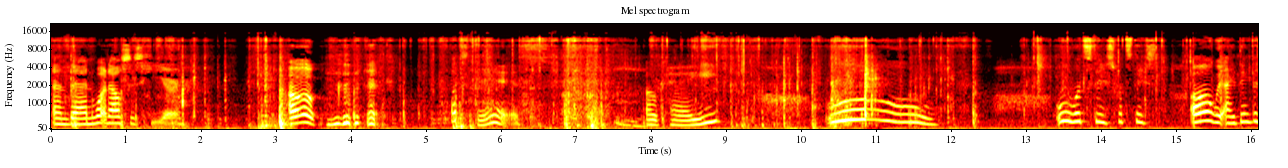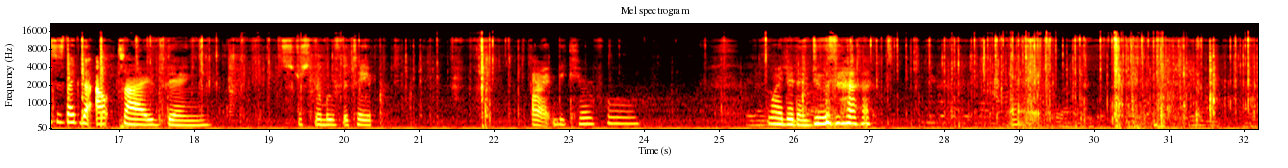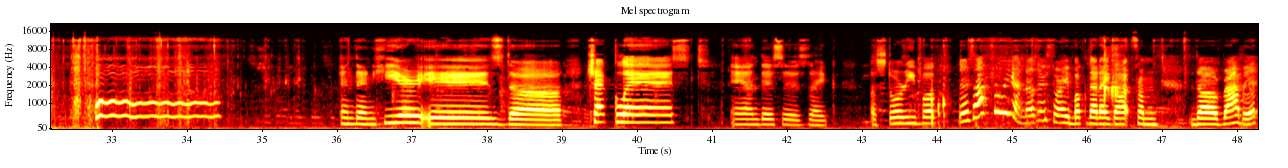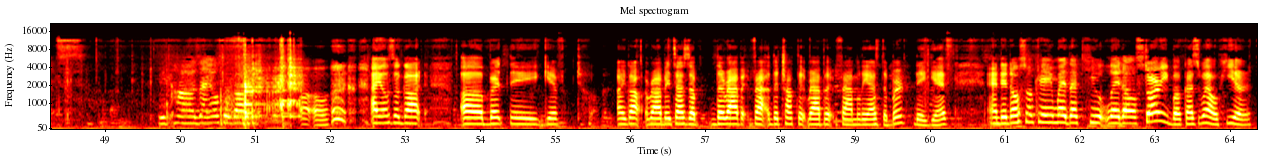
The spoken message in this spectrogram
And then what else is here? Oh! What's this? Okay. Ooh! Oh, what's this? What's this? Oh, wait, I think this is like the outside thing. Let's just remove the tape. Alright, be careful. Why did I do that? And then here is the checklist. And this is like a storybook. There's actually another storybook that I got from the rabbits because I also got uh oh I also got a birthday gift. I got rabbits as a the rabbit the chocolate rabbit family as the birthday gift, and it also came with a cute little storybook as well here.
